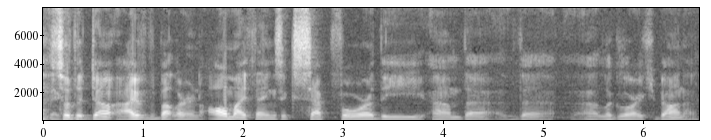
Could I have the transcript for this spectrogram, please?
In So the dome, I have the butler in all my things except for the um, the the uh, La Gloria Cubana.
